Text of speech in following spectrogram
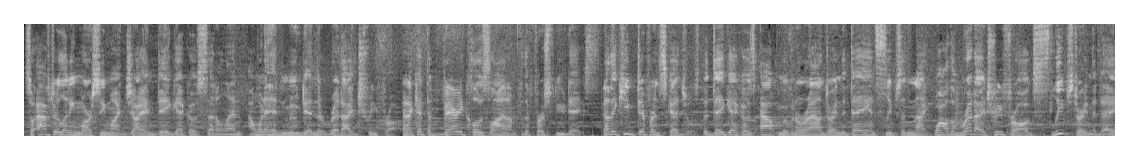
So after letting Marcy, my giant day gecko, settle in, I went ahead and moved in the red-eyed tree frog. And I kept a very close line on them for the first few days. Now they keep different schedules. The day gecko's out moving around during the day and sleeps at night, while the red-eyed tree frog sleeps during the day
